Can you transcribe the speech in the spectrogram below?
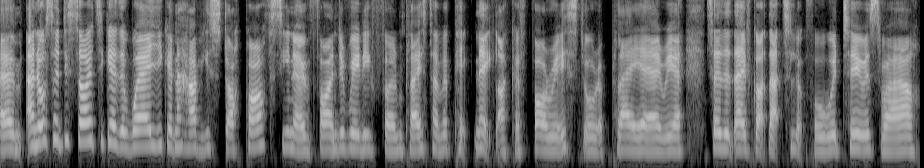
Um, and also decide together where you're going to have your stop offs. You know, find a really fun place to have a picnic, like a forest or a play area, so that they've got that to look forward to as well.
